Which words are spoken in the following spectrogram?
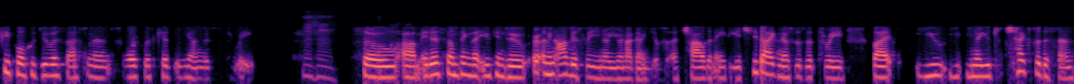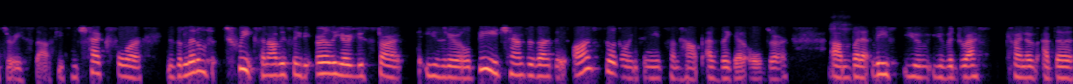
people who do assessments work with kids as young as 3 mm-hmm. So um, it is something that you can do. I mean, obviously, you know, you're not going to give a child an ADHD diagnosis at three, but you, you, you know, you can check for the sensory stuff. You can check for the little tweaks, and obviously, the earlier you start, the easier it'll be. Chances are they are still going to need some help as they get older, um, mm-hmm. but at least you you've addressed kind of at the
